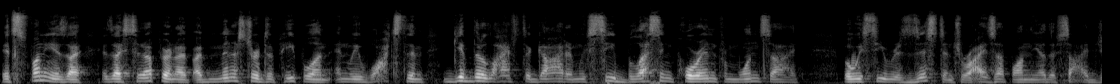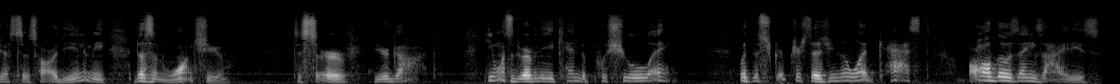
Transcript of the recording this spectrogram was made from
It's funny as I, as I sit up here and I've, I've ministered to people and, and we watch them give their lives to God and we see blessing pour in from one side, but we see resistance rise up on the other side just as hard. The enemy doesn't want you to serve your God, he wants to do everything he can to push you away. But the scripture says, you know what? Cast all those anxieties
